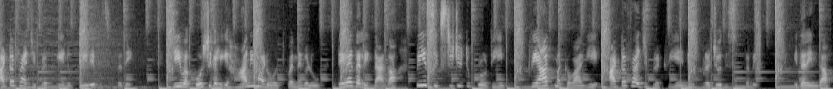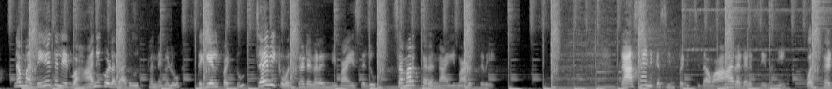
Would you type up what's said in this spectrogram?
ಆಟೋಫ್ಯಾಜಿ ಪ್ರಕ್ರಿಯೆಯನ್ನು ಪ್ರೇರೇಪಿಸುತ್ತದೆ. ಜೀವಕೋಶಗಳಿಗೆ ಹಾನಿ ಮಾಡುವ ಉತ್ಪನ್ನಗಳು ದೇಹದಲ್ಲಿದ್ದಾಗ ಪಿ ಸಿಕ್ಸ್ಟಿ ಟು ಪ್ರೋಟೀನ್ ಕ್ರಿಯಾತ್ಮಕವಾಗಿ ಆಟೋಫ್ಯಾಜಿ ಪ್ರಕ್ರಿಯೆಯನ್ನು ಪ್ರಚೋದಿಸುತ್ತವೆ. ಇದರಿಂದ ನಮ್ಮ ದೇಹದಲ್ಲಿರುವ ಹಾನಿಗೊಳಗಾದ ಉತ್ಪನ್ನಗಳು ತೆಗೆಯಲ್ಪಟ್ಟು ಜೈವಿಕ ಒತ್ತಡಗಳನ್ನು ನಿಭಾಯಿಸಲು ಸಮರ್ಥರನ್ನಾಗಿ ಮಾಡುತ್ತವೆ. ರಾಸಾಯನಿಕ ಸಿಂಪಡಿಸಿದ ಆಹಾರಗಳ ಸೇವನೆ, ಒತ್ತಡ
